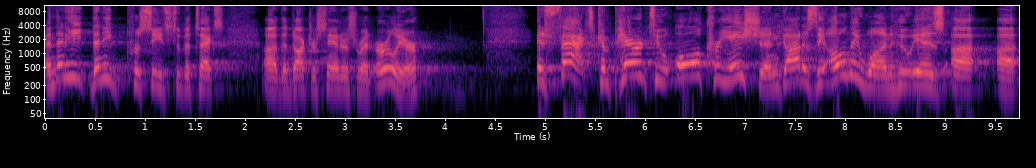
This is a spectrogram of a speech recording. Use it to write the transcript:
And then he, then he proceeds to the text uh, that Dr. Sanders read earlier. In fact, compared to all creation, God is the only one who is a, a,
